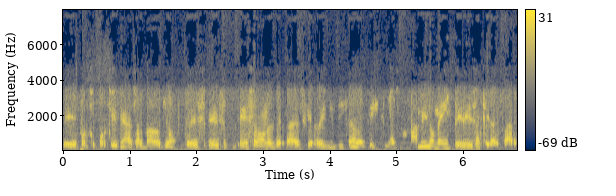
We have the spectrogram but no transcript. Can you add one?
eh, porque porque me ha salvado yo. Entonces, esas son las verdades que reivindican las víctimas. A mí no me interesa que las FARC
